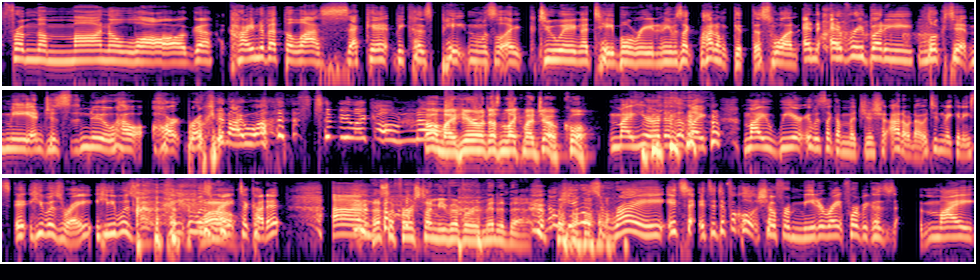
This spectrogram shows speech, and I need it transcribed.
from the monologue kind of at the last second because Peyton was like doing a table read and he was like, I don't get this one. And everybody looked at me and just knew how heartbroken I was to be like, oh no. Oh, my hero doesn't like my joke. Cool. My hero doesn't like my weird it was like a magician i don't know it didn't make any it, he was right he was peyton was Wow. right to cut it um that's the first time you've ever admitted that. no he was right it's it's a difficult show for me to write for because my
